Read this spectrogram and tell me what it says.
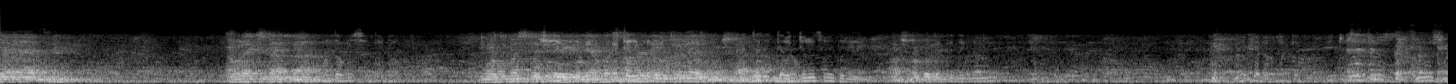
যারা আছেন ইনশাআল্লাহ মজমা শেষ হয়ে গেলে আমরা সামনের দিকে চলে আসব ইনশাআল্লাহ। আশা করি সমস্যা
